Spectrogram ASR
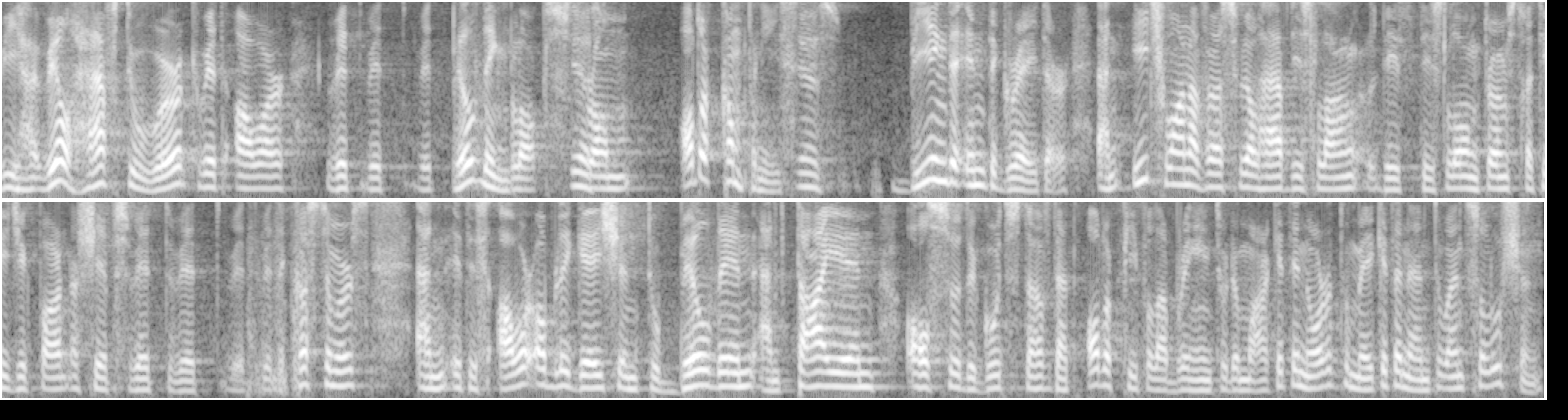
we ha- will have to work with our with, with, with building blocks Yes. from other companies Yes. Being the integrator, and each one of us will have these long, these, these long-term strategic partnerships with, with, with, with the customers, and it is our obligation to build in and tie in also the good stuff that other people are bringing to the market in order to make it an end-to-end solution.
